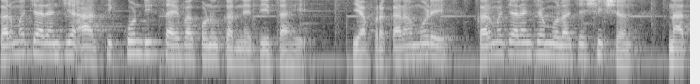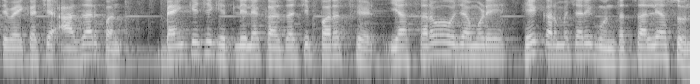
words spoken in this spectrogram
कर्मचाऱ्यांची आर्थिक कोंडी साहेबाकडून करण्यात येत आहे. या प्रकारामुळे कर्मचाऱ्यांच्या मुलाचे शिक्षण नातेवाईकाचे आजारपण बँकेचे घेतलेल्या कर्जाची परतफेड या सर्व ओझ्यामुळे हे कर्मचारी गुंतत चालले असून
